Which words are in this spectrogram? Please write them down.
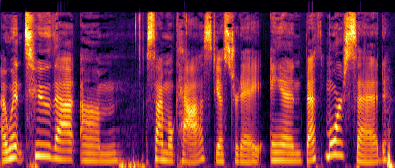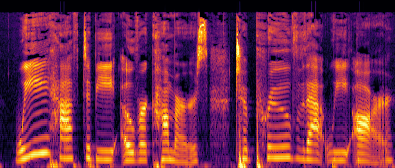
I went to that um, simulcast yesterday, and Beth Moore said, We have to be overcomers to prove that we are.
